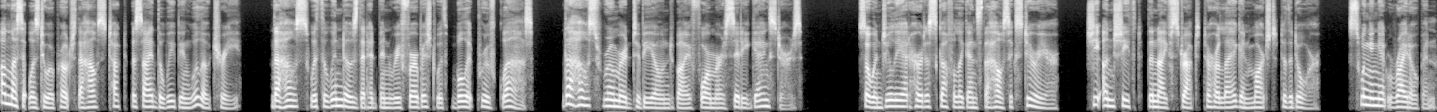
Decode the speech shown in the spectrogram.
unless it was to approach the house tucked beside the weeping willow tree, the house with the windows that had been refurbished with bulletproof glass, the house rumored to be owned by former city gangsters. So when Juliette heard a scuffle against the house exterior, she unsheathed the knife strapped to her leg and marched to the door, swinging it right open.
